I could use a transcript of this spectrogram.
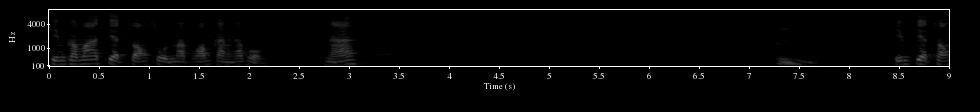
พิมพ์คำว่าเจ็ดสองศูนย์มาพร้อมกันครับผม นะ พิมพ์เจ็ดสอง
